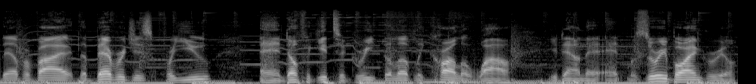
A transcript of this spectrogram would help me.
they'll provide the beverages for you. And don't forget to greet the lovely Carla while you're down there at Missouri Bar and Grill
